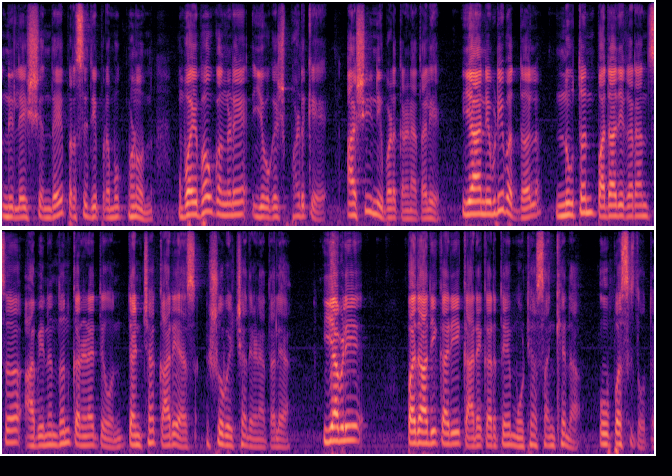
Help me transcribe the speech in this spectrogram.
निलेश शिंदे प्रसिद्धी प्रमुख म्हणून वैभव गंगणे योगेश फडके अशी निवड करण्यात आली. या निवडीबद्दल नूतन पदाधिकाऱ्यांचं अभिनंदन करण्यात येऊन त्यांच्या कार्यास शुभेच्छा देण्यात आल्या. यावेळी पदाधिकारी कार्यकर्ते मोठ्या संख्येनं उपस्थित होते.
